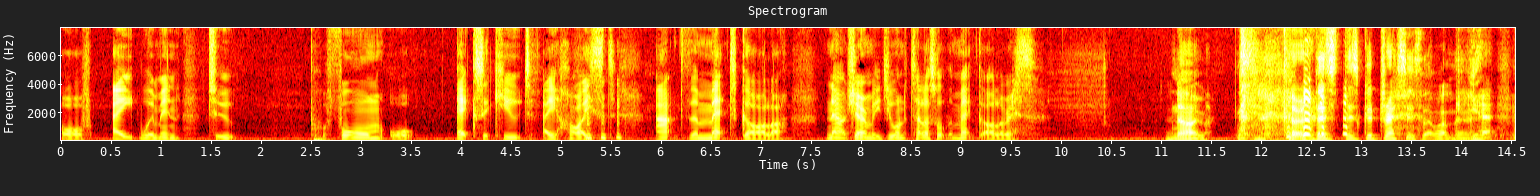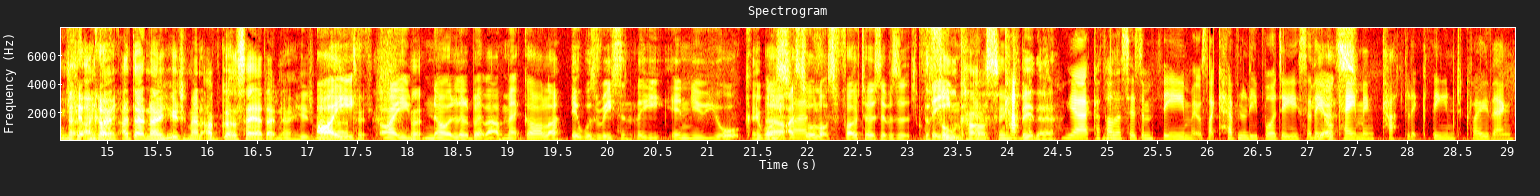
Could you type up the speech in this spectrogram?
of eight women to perform or execute a heist at the Met Gala. Now, Jeremy, do you want to tell us what the Met Gala is? No. there's there's good dresses though, aren't there? Yeah. No, I, don't, I don't know a huge amount. I've got to say I don't know a huge amount I, about it. I but know a little bit about the Met Gala. It was recently in New York. It was. Uh, I saw lots of photos. There was a the theme. full cast seemed to be there. Yeah, Catholicism yeah. theme. It was like heavenly body, so they yes. all came in Catholic themed clothing.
